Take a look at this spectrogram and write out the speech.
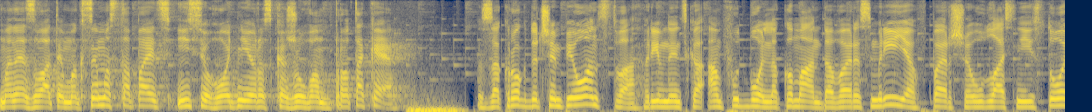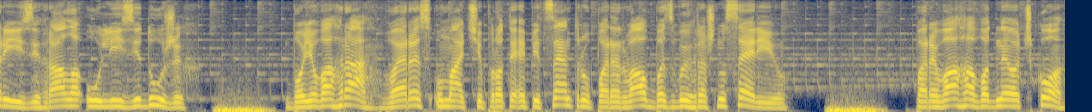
Мене звати Максим Остапець, і сьогодні розкажу вам про таке. За крок до чемпіонства рівненська амфутбольна команда Верес Мрія вперше у власній історії зіграла у лізі дужих. Бойова гра Верес у матчі проти епіцентру перервав безвиграшну серію. Перевага в одне очко.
